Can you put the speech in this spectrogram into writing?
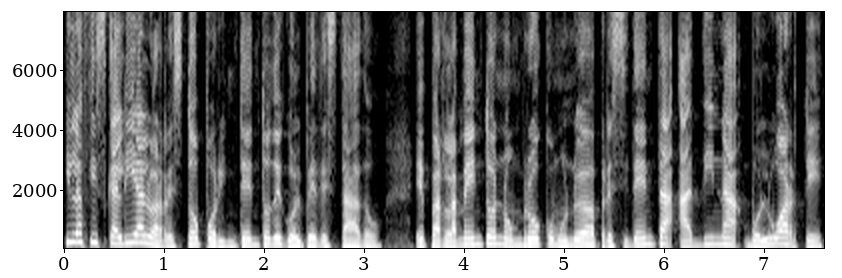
y la Fiscalía lo arrestó por intento de golpe de Estado. El Parlamento nombró como nueva presidenta a Dina Boluarte,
